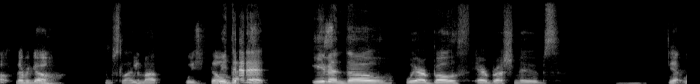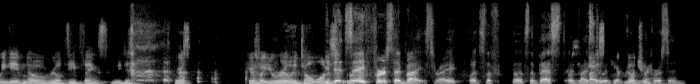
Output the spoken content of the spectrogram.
Oh, there we go. Just line We- them up. We still we did it, even though we are both airbrush noobs. Yeah, we gave no real deep things. We just here's here's what you really don't want. You to did say first advice, right? What's the what's the best First advice, advice, to a, get real training. person?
